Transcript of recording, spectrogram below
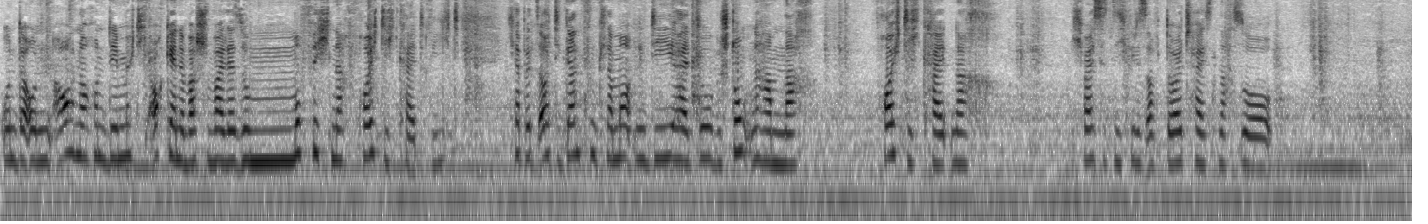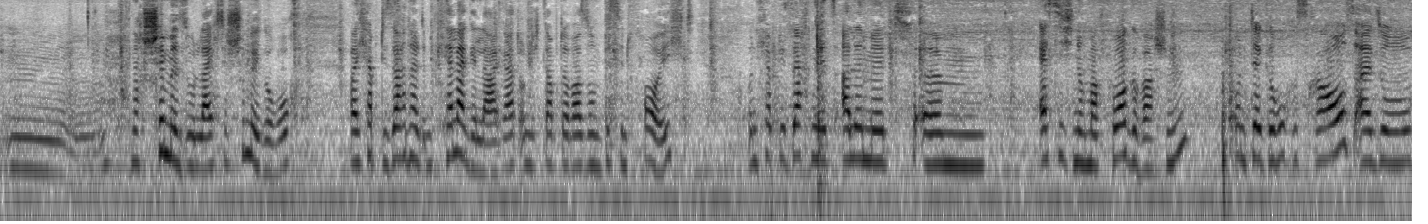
Und da unten auch noch. Und den möchte ich auch gerne waschen, weil der so muffig nach Feuchtigkeit riecht. Ich habe jetzt auch die ganzen Klamotten, die halt so gestunken haben nach Feuchtigkeit, nach... Ich weiß jetzt nicht, wie das auf Deutsch heißt, nach so... Mh, mm, nach Schimmel, so leichter Schimmelgeruch. Weil ich habe die Sachen halt im Keller gelagert und ich glaube, da war so ein bisschen feucht. Und ich habe die Sachen jetzt alle mit ähm, Essig nochmal vorgewaschen. Und der Geruch ist raus, also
